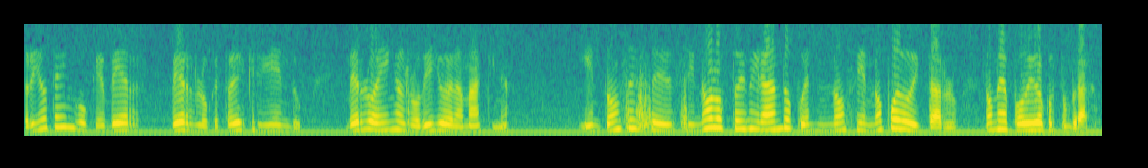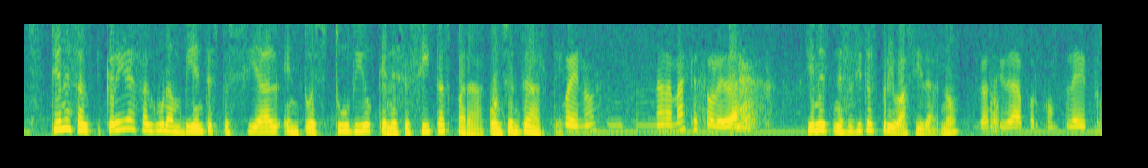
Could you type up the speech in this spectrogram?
pero yo tengo que ver, ver lo que estoy escribiendo, verlo ahí en el rodillo de la máquina y entonces eh, si no lo estoy mirando, pues no, si, no puedo dictarlo, no me he podido acostumbrar. ¿Tienes, ¿Creas algún ambiente especial en tu estudio que necesitas para concentrarte? Bueno, nada más que soledad. Tienes, necesitas privacidad, ¿no? Privacidad por completo,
